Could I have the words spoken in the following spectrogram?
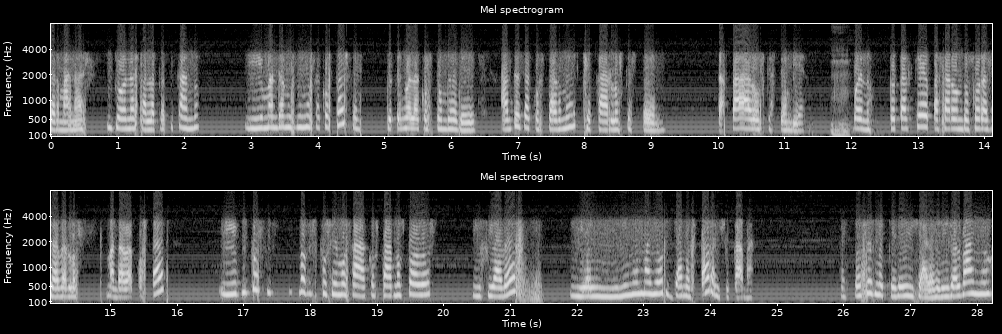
hermanas y yo en la sala platicando y mandé a mis niños a acostarse. Yo tengo la costumbre de, antes de acostarme, checarlos que estén tapados, que estén bien. Bueno, total que pasaron dos horas de haberlos mandado a acostar y pues nos pusimos a acostarnos todos y fui a ver y el niño mayor ya no estaba en su cama. Entonces me quedé y dije, a ver, ir al baño,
